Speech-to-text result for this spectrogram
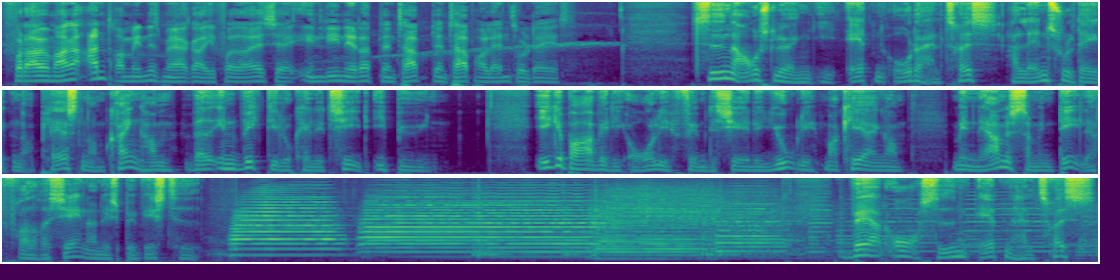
For der er jo mange andre mindesmærker i Fredericia, end lige netop den, tab, den tabre landsoldat. Siden afsløringen i 1858 har landsoldaten og pladsen omkring ham været en vigtig lokalitet i byen. Ikke bare ved de årlige 5. 6. juli markeringer, men nærmest som en del af fredericianernes bevidsthed. Hvert år siden 1850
